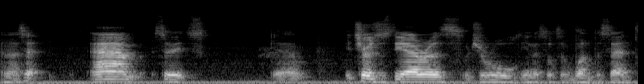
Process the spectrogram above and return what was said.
And that's it. Um, so it's um, it shows us the errors which are all you know sort of 1%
